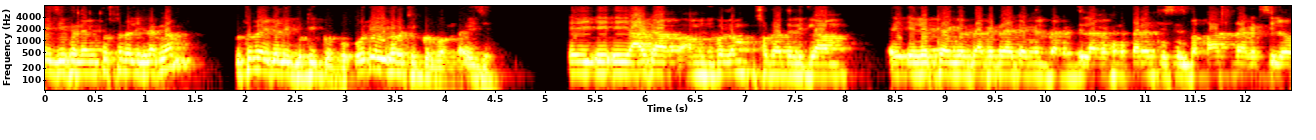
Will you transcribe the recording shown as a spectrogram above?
এই যে এখানে আমি প্রশ্নটা লিখে রাখলাম। প্রথমে এটা লিখব, ঠিক করব। ওইটা এইভাবে ঠিক করব আমরা, এই যে। এই, এই- আইটা আমি কি করলাম? ছোট হাতে লিখলাম, এই left angle bracket right angle bracket দিলাম, এখানে প্যারেন্থেসিস বা ফার্স্ট ব্র্যাকেট ছিল।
